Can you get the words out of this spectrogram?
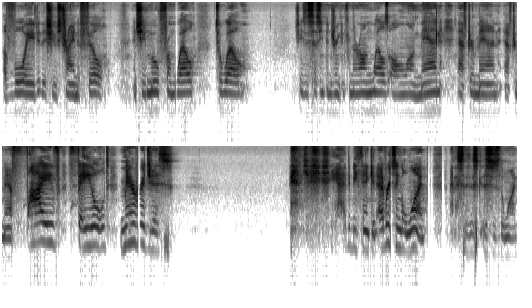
a void that she was trying to fill, and she moved from well to well. Jesus says, You've been drinking from the wrong wells all along, man after man after man. Five failed marriages. And she had to be thinking, every single one, man, this is, this is the one.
